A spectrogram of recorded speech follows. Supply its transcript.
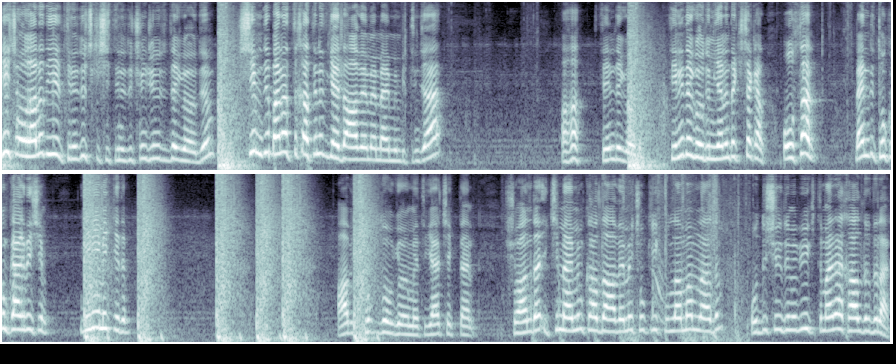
Hiç oralı değilsiniz. Üç kişisiniz. Üçüncünüzü de gördüm. Şimdi bana sıkasınız geldi AVM mermim bitince ha. Aha seni de gördüm. Seni de gördüm yanındaki çakal. Olsan ben de tokum kardeşim. Yeni yemek yedim. Abi çok zor görmesi gerçekten. Şu anda iki mermim kaldı AVM çok iyi kullanmam lazım. O düşürdüğümü büyük ihtimalle kaldırdılar.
